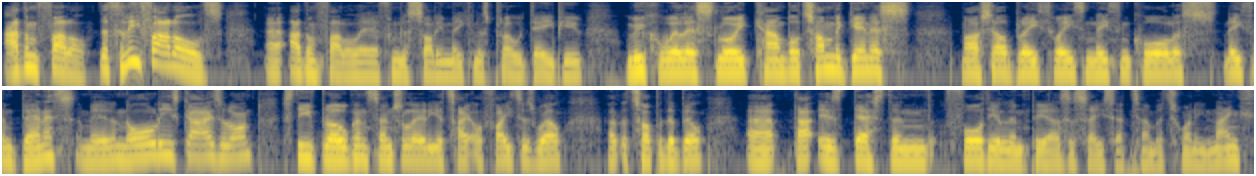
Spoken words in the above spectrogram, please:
Adam Farrell, the three Farrells. Uh, Adam Farrell there from the Solly making his pro debut. Luke Willis, Lloyd Campbell, Tom McGuinness, Marshall Braithwaite, Nathan Corliss, Nathan Bennett, I mean, and all these guys are on. Steve Brogan, Central Area title fight as well at the top of the bill. Uh, that is destined for the Olympia, as I say, September 29th.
